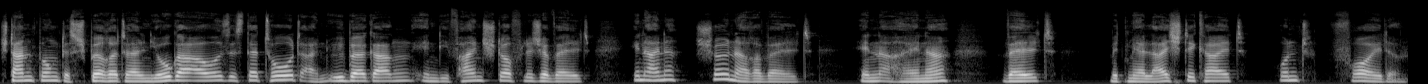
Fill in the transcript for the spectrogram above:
Standpunkt des spirituellen Yoga aus ist der Tod ein Übergang in die feinstoffliche Welt, in eine schönere Welt, in eine Welt mit mehr Leichtigkeit und Freude.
